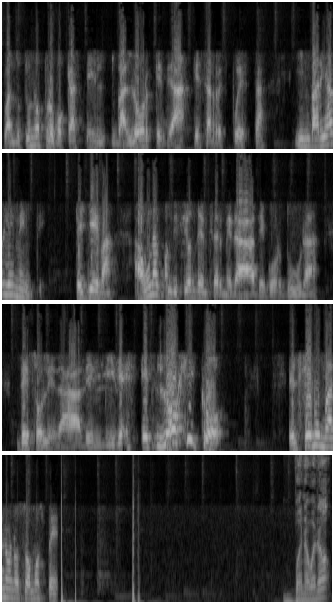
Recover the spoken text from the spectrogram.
cuando tú no provocaste el valor que da esa respuesta, invariablemente te lleva a una condición de enfermedad, de gordura, de soledad, de envidia. Es, lógico. El ser humano no somos bueno, bueno.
